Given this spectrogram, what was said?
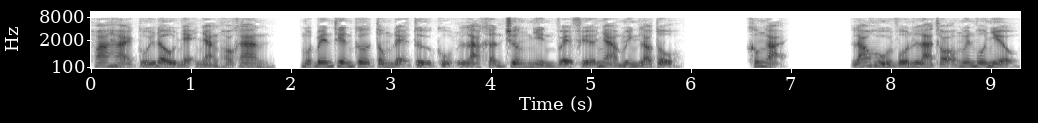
Hoa hải túi đầu nhẹ nhàng ho khan, một bên thiên cơ tông đệ tử cụ là khẩn trương nhìn về phía nhà mình lao tổ. Không ngại. Lão hủ vốn là thọ nguyên vô nhiều,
